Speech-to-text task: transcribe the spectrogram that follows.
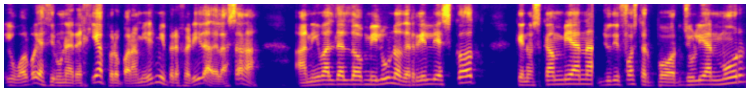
igual voy a decir una herejía, pero para mí es mi preferida de la saga. Aníbal del 2001 de Ridley Scott, que nos cambian a Judy Foster por Julianne Moore.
